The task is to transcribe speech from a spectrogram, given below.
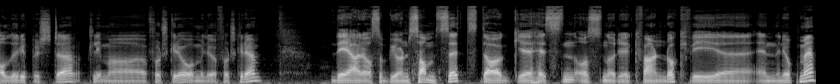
aller ypperste klimaforskere og miljøforskere. Det er altså Bjørn Samset, Dag Hessen og Snorre Kverndokk vi eh, ender opp med.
